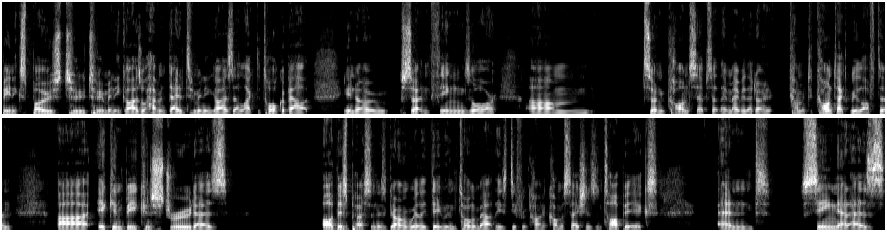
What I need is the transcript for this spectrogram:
been exposed to too many guys or haven't dated too many guys that like to talk about you know certain things or um, certain concepts that they maybe they don't come into contact with often uh, it can be construed as oh this person is going really deep with them talking about these different kind of conversations and topics and seeing that as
